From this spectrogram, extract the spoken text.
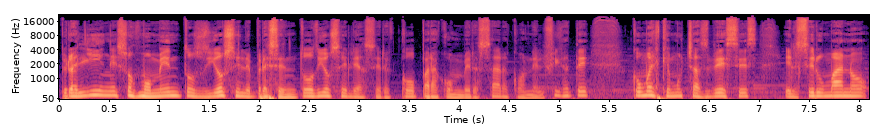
Pero allí en esos momentos Dios se le presentó, Dios se le acercó para conversar con él. Fíjate cómo es que muchas veces el ser humano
